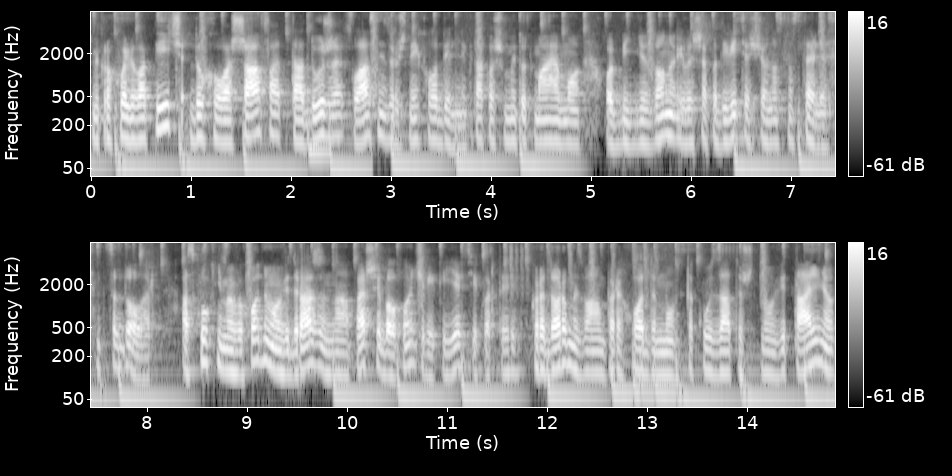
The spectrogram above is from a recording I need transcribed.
мікрохвильова піч, духова шафа та дуже класний зручний холодильник. Також ми тут маємо обідню зону, і лише подивіться, що у нас на стелі. Це долар. А з кухні ми виходимо відразу на перший балкончик, який є в цій квартирі. В коридор ми з вами переходимо в таку затишну вітальню.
